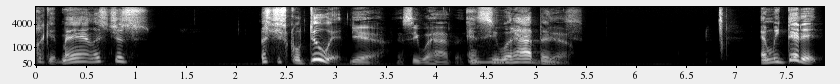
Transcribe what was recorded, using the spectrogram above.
Fuck it, man. Let's just let's just go do it Yeah. And see what happens. and see Mhm. what happens. Yeah. And we did it.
